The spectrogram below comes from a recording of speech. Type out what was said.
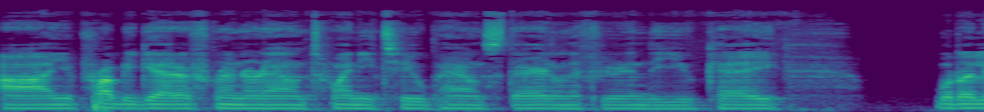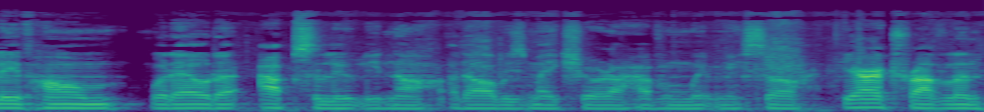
Uh, you probably get it for around 22 pounds sterling if you're in the UK. Would I leave home without it? Absolutely not. I'd always make sure I have them with me. So if you are traveling,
